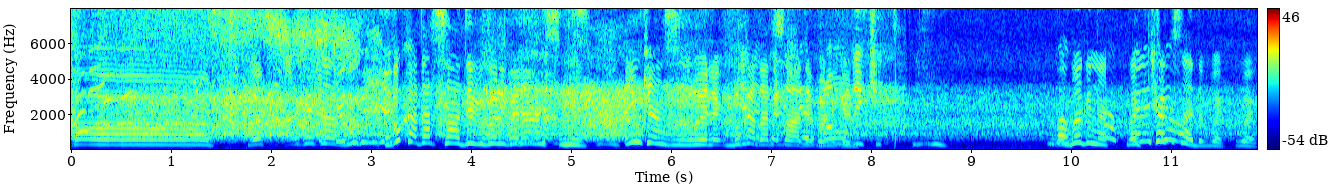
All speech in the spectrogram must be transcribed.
Gol! Arkadaşlar bu, bu kadar sade bir gol göremezsiniz. İmkansız böyle bu kadar sade gol için. Bak, bakın ha, bak çok sade bak bak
